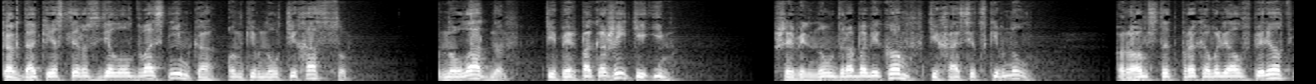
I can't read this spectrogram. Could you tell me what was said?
Когда Кестлер сделал два снимка, он кивнул Техасцу. «Ну ладно, теперь покажите им». Шевельнул дробовиком, Техасец кивнул. Ромстед проковылял вперед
